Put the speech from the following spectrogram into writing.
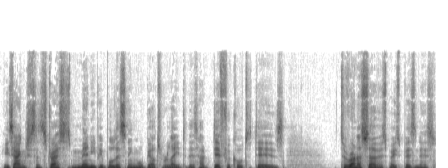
He's anxious and stressed, as many people listening will be able to relate to this, how difficult it is to run a service based business,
